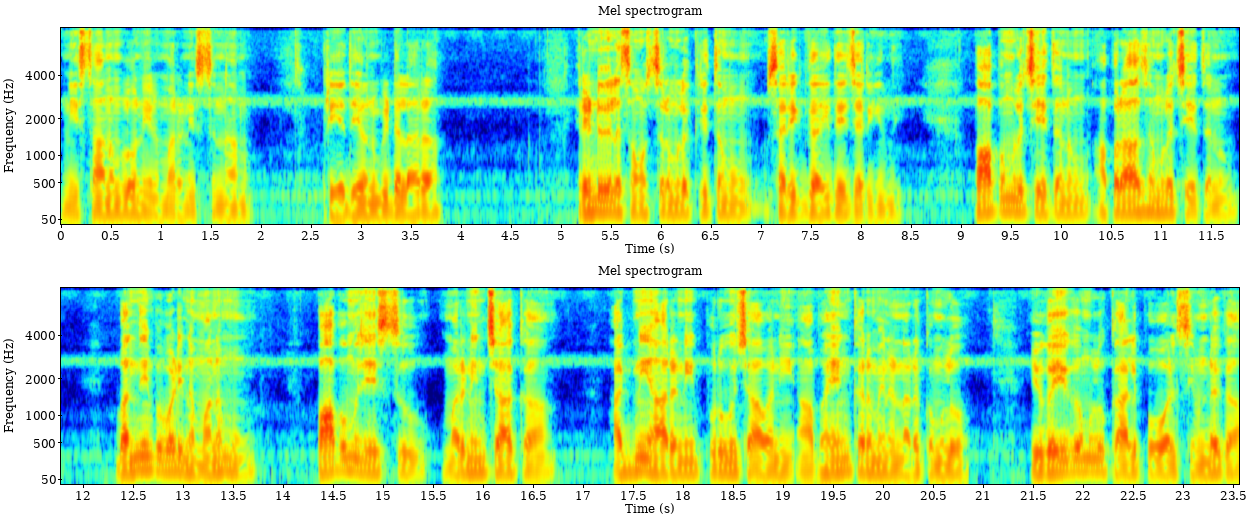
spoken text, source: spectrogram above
నీ స్థానంలో నేను మరణిస్తున్నాను. ప్రియ దేవుని బిడ్డలారా రెండు వేల సంవత్సరముల క్రితము సరిగ్గా ఇదే జరిగింది. పాపముల చేతను అపరాధముల చేతను బంధింపబడిన మనము పాపము చేస్తూ మరణించాక అగ్ని ఆరని పురుగు చావని ఆ భయంకరమైన నరకములో యుగయుగములు కాలిపోవాల్సి ఉండగా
